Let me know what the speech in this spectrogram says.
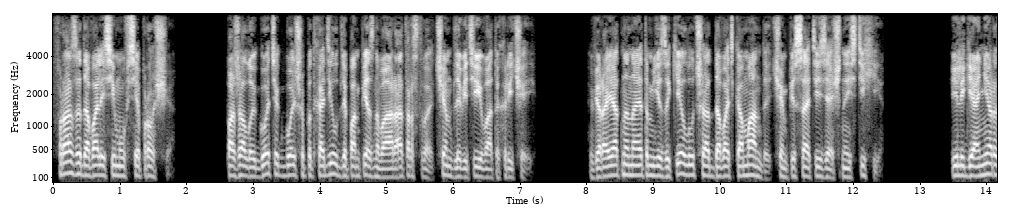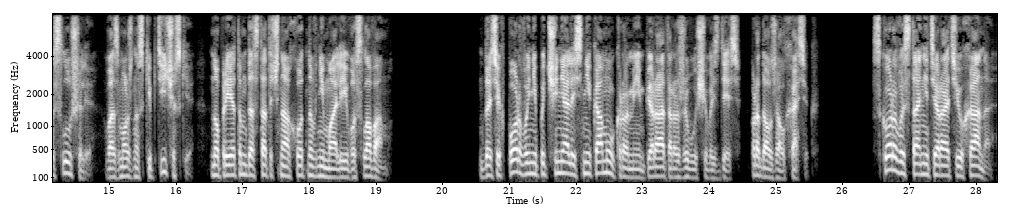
Фразы давались ему все проще. Пожалуй, Готик больше подходил для помпезного ораторства, чем для витиеватых речей. Вероятно, на этом языке лучше отдавать команды, чем писать изящные стихи. И легионеры слушали, возможно, скептически, но при этом достаточно охотно внимали его словам. «До сих пор вы не подчинялись никому, кроме императора, живущего здесь», — продолжал Хасик. «Скоро вы станете ратью хана,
